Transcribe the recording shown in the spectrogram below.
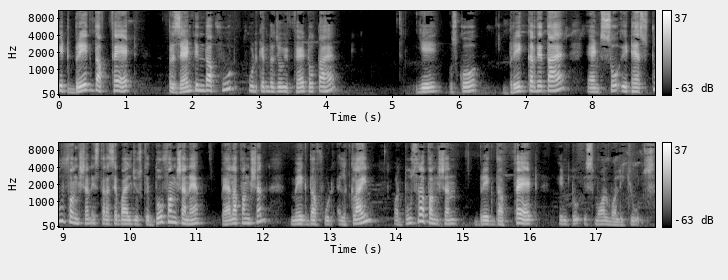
It break the fat present in the food food के अंदर जो भी फैट होता है, ये उसको ब्रेक कर देता है। And so it has two function इस तरह से बाइल जूस के दो फ़ंक्शन है. पहला function make the food alkaline और दूसरा function break the fat into small molecules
